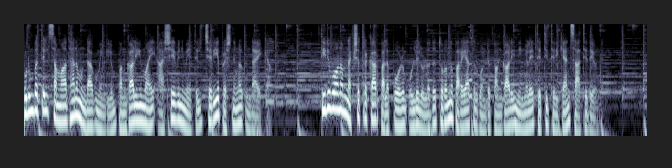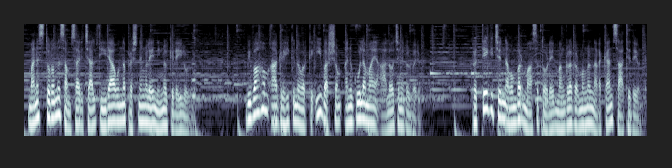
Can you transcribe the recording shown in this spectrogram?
കുടുംബത്തിൽ സമാധാനമുണ്ടാകുമെങ്കിലും പങ്കാളിയുമായി ആശയവിനിമയത്തിൽ ചെറിയ പ്രശ്നങ്ങൾ ഉണ്ടായേക്കാം. തിരുവോണം നക്ഷത്രക്കാർ പലപ്പോഴും ഉള്ളിലുള്ളത് തുറന്നു പറയാത്തതുകൊണ്ട് പങ്കാളി നിങ്ങളെ തെറ്റിദ്ധരിക്കാൻ സാധ്യതയുണ്ട്. മനസ്സ് തുറന്ന് സംസാരിച്ചാൽ തീരാവുന്ന പ്രശ്നങ്ങളെ നിങ്ങൾക്കിടയിലുള്ളൂ. വിവാഹം ആഗ്രഹിക്കുന്നവർക്ക് ഈ വർഷം അനുകൂലമായ ആലോചനകൾ വരും. പ്രത്യേകിച്ച് നവംബർ മാസത്തോടെ മംഗളകർമ്മങ്ങൾ നടക്കാൻ സാധ്യതയുണ്ട്.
